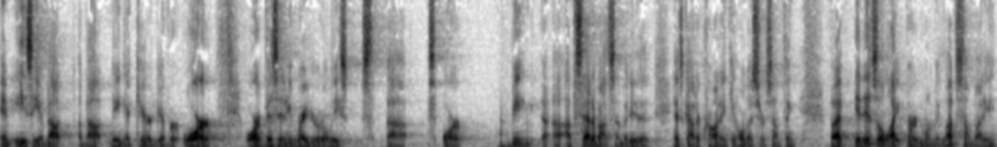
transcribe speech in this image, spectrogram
and easy about, about being a caregiver or, or visiting regularly uh, or being uh, upset about somebody that has got a chronic illness or something. But it is a light burden when we love somebody.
